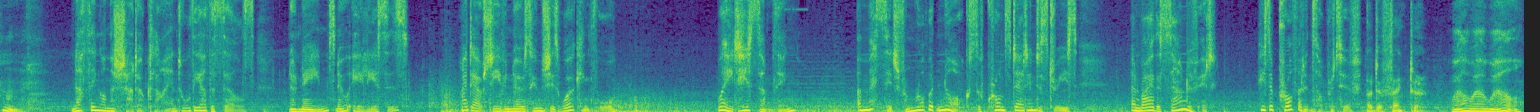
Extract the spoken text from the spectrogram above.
Hmm. Nothing on the Shadow client or the other cells. No names, no aliases. I doubt she even knows whom she's working for. Wait, here's something. A message from Robert Knox of Kronstadt Industries. And by the sound of it, he's a Providence operative. A defector. Well, well, well.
